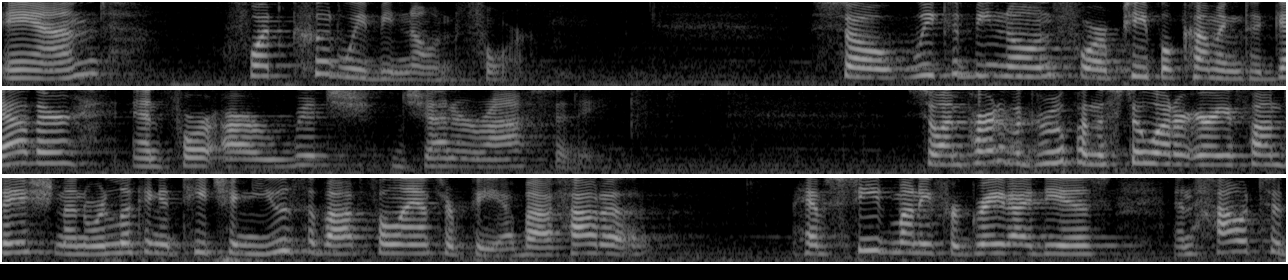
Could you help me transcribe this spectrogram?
And what could we be known for? So we could be known for people coming together and for our rich generosity. So I'm part of a group on the Stillwater Area Foundation, and we're looking at teaching youth about philanthropy, about how to have seed money for great ideas, and how to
